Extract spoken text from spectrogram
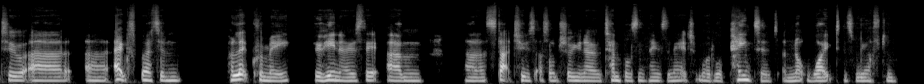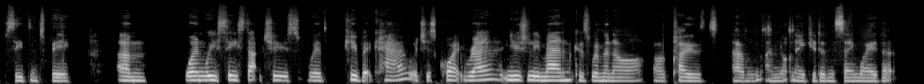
to an expert in polychromy, who he knows, the um, uh, statues, as I'm sure you know, temples and things in the ancient world were painted and not white as we often perceive them to be. Um, when we see statues with pubic hair, which is quite rare, usually men, because women are, are clothed um, and not naked in the same way that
